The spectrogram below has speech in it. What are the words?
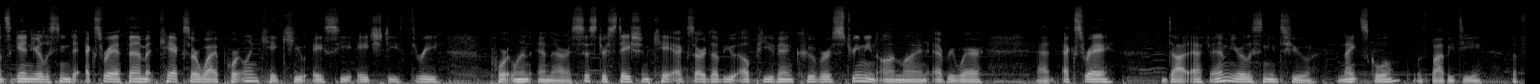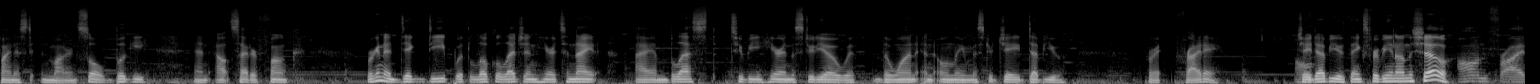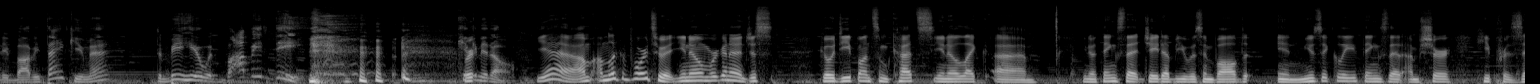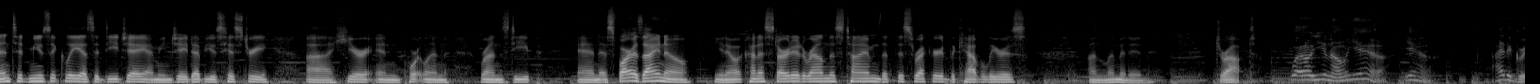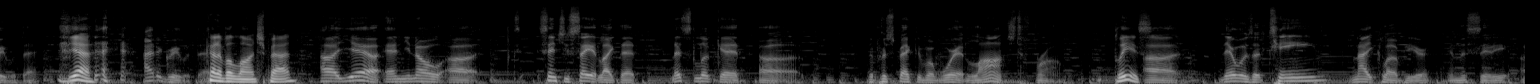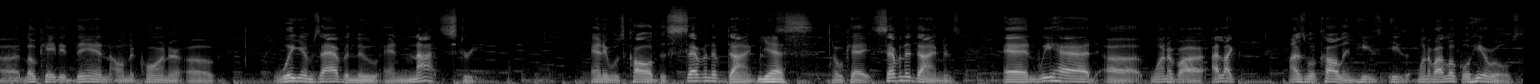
once again, you're listening to X Ray FM at KXRY Portland, KQAC HD3 Portland, and our sister station KXRWLP Vancouver, streaming online everywhere at xray.fm. You're listening to Night School with Bobby D, the finest in modern soul, boogie, and outsider funk. We're going to dig deep with local legend here tonight. I am blessed to be here in the studio with the one and only Mr. J.W. Fri- Friday. JW, thanks for being on the show. on Friday, Bobby. Thank you, man. To be here with Bobby D. Kicking it off. Yeah, I'm, I'm looking forward to it. You know, and we're gonna just go deep on some cuts. You know, like um, you know things that JW was involved in musically, things that I'm sure he presented musically as a DJ. I mean, JW's history uh, here in Portland runs deep. And as far as I know, you know, it kind of started around this time that this record, The Cavaliers Unlimited, dropped. Well, you know, yeah, yeah. I'd agree with that. Yeah, I'd agree with that. kind of a launch pad. Uh, yeah, and you know, uh, s- since you say it like that, let's look at uh, the perspective of where it launched from. Please. Uh, there was a teen nightclub here in the city, uh, located then on the corner of Williams Avenue and Knott Street, and it was called the Seven of Diamonds. yes. Okay, Seven of Diamonds, and we had uh, one of our. I like, might as well call him. He's he's one of our local heroes,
